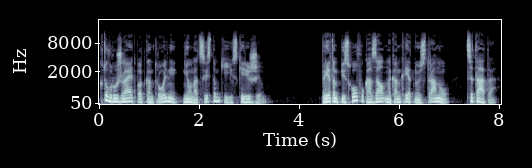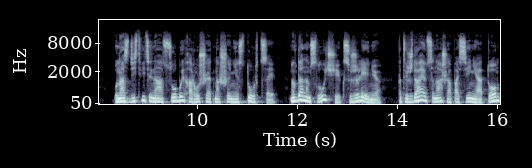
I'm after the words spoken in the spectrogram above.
кто вооружает подконтрольный неонацистам киевский режим. При этом Песков указал на конкретную страну. Цитата «У нас действительно особые хорошие отношения с Турцией, но в данном случае, к сожалению, подтверждаются наши опасения о том,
